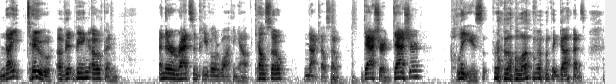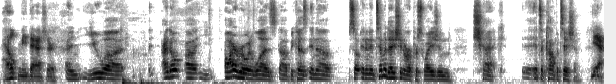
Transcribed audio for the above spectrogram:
night two of it being open and there are rats and people are walking out. Kelso, not Kelso, Dasher, Dasher, please, for the love of the gods, help me, Dasher. and you uh i don't uh oh i remember what it was uh, because in a so in an intimidation or a persuasion check it's a competition Yeah.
